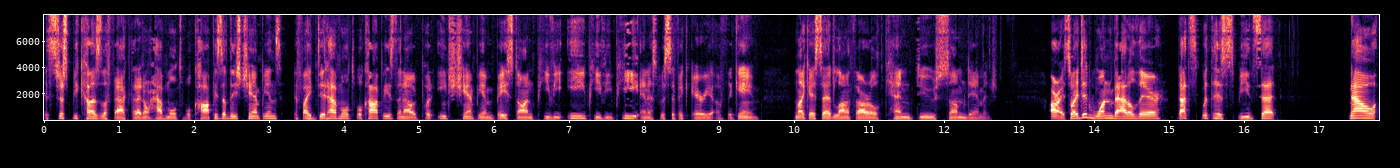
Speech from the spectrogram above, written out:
it's just because of the fact that I don't have multiple copies of these champions. If I did have multiple copies, then I would put each champion based on PvE, PvP, and a specific area of the game. And like I said, Lanatharil can do some damage. All right, so I did one battle there. That's with his speed set. Now,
